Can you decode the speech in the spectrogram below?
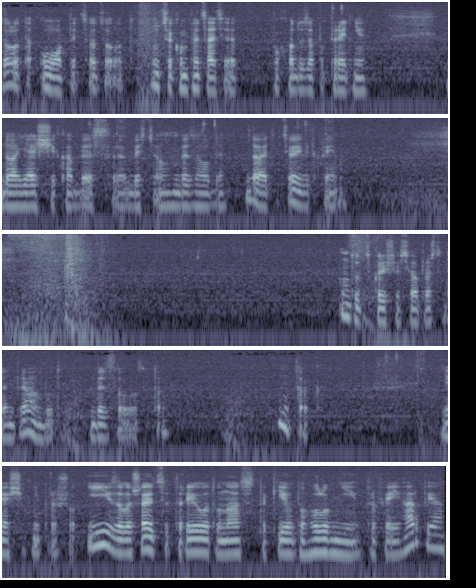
золота. О, 500 золота. Ну це компенсація, походу, за попередні два ящика без, е, без цього, без голди. Давайте цього і відкриємо. Ну тут, скоріше всього, просто день прямо буде, без золота. Ну так. Ящик не пройшов. І залишаються три от у нас такі от головні трофеї Гарпія.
